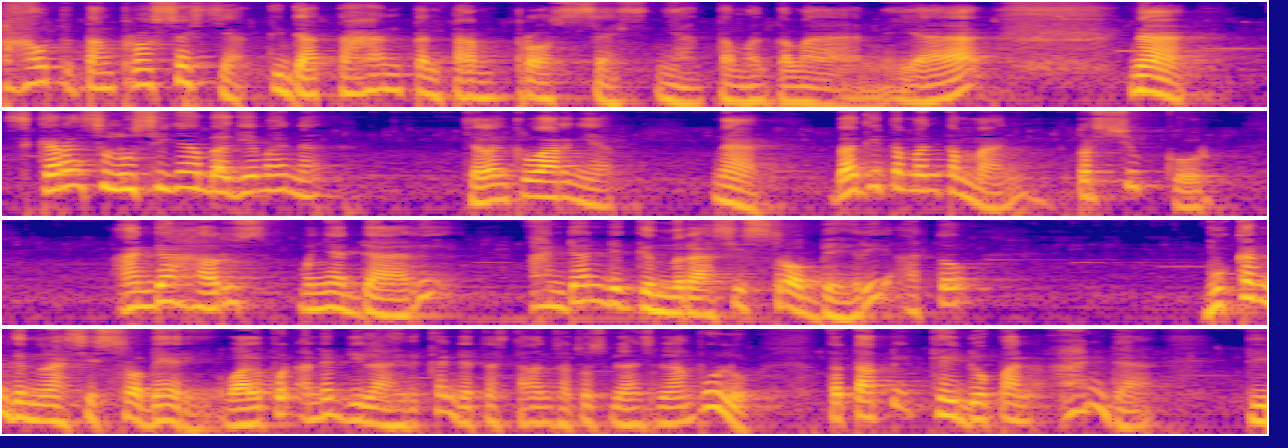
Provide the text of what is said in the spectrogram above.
tahu tentang prosesnya, tidak tahan tentang prosesnya, teman-teman ya. Nah, sekarang solusinya bagaimana? Jalan keluarnya. Nah, bagi teman-teman bersyukur Anda harus menyadari Anda di generasi strawberry atau bukan generasi strawberry. Walaupun Anda dilahirkan di atas tahun 1990. Tetapi kehidupan Anda di,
